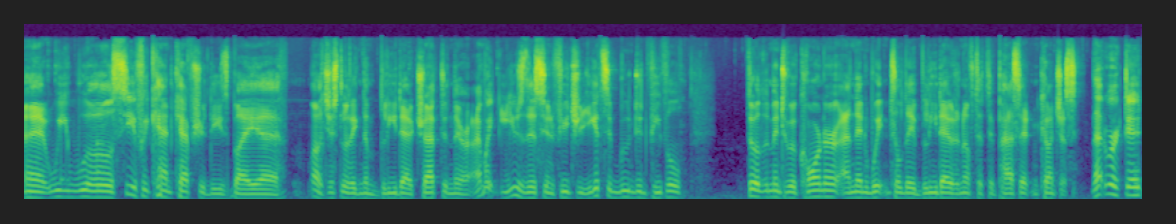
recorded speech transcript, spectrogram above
Uh, we will see if we can't capture these by, uh, well, just letting them bleed out trapped in there. I might use this in future. You get some wounded people, throw them into a corner, and then wait until they bleed out enough that they pass out unconscious. That worked out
